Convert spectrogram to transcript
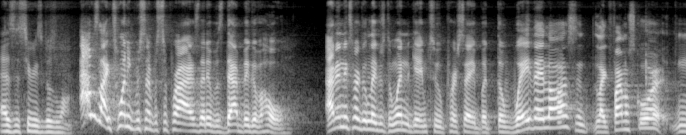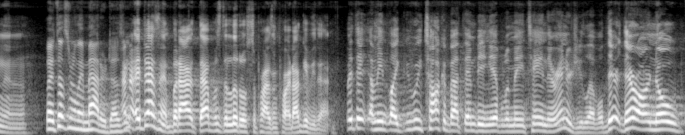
as the series goes along. I was like 20% surprised that it was that big of a hole. I didn't expect the Lakers to win the game two per se, but the way they lost and like final score, nah. But it doesn't really matter, does it? Know, it doesn't, but I, that was the little surprising part. I'll give you that. But they, I mean, like we talk about them being able to maintain their energy level. There, there are no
